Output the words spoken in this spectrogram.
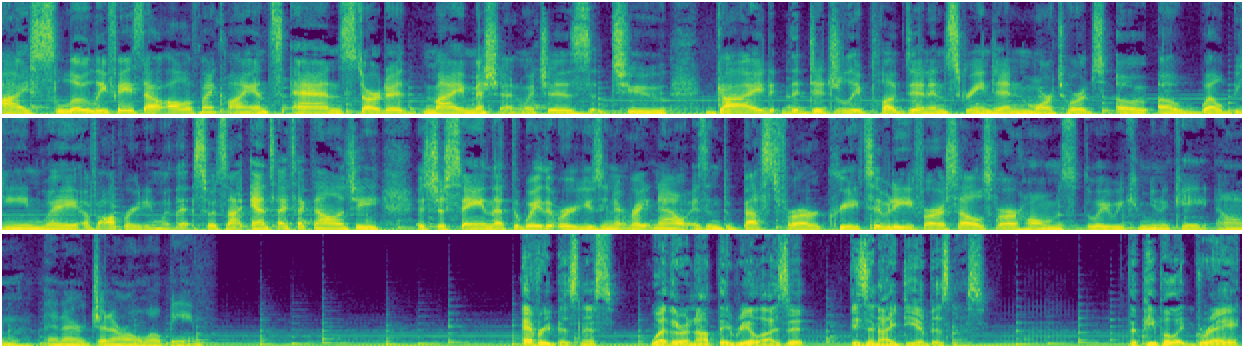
I slowly phased out all of my clients and started my mission, which is to guide the digitally plugged in and screened in more towards a, a well being way of operating with it. So it's not anti technology, it's just saying that the way that we're using it right now isn't the best for our creativity, for ourselves, for our homes, the way we communicate, um, and our general well being. Every business, whether or not they realize it, is an idea business. The people at Grey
